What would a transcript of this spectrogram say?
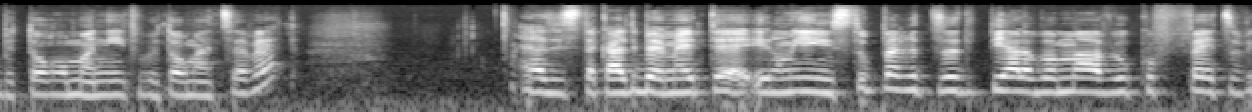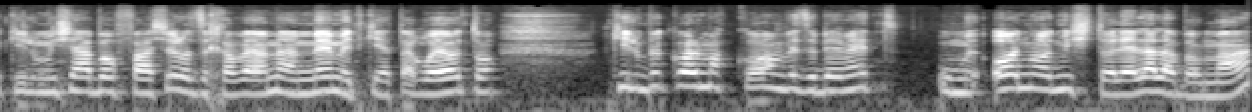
בתור אומנית ובתור מעצבת. אז הסתכלתי באמת, ירמי סופר צד איתי על הבמה, והוא קופץ, וכאילו מי שהיה בהופעה שלו זה חוויה מהממת, כי אתה רואה אותו כאילו בכל מקום, וזה באמת, הוא מאוד מאוד משתולל על הבמה.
